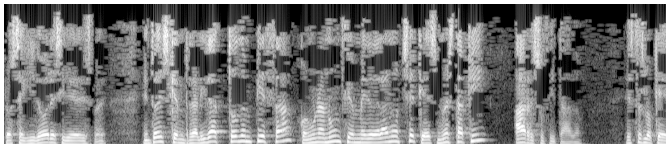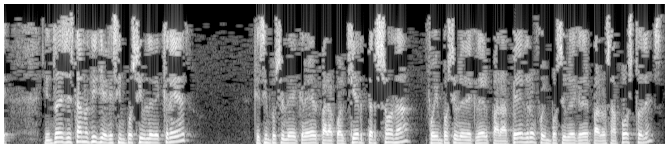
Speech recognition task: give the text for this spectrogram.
los seguidores y entonces que en realidad todo empieza con un anuncio en medio de la noche que es no está aquí, ha resucitado. Esto es lo que y entonces esta noticia que es imposible de creer, que es imposible de creer para cualquier persona, fue imposible de creer para Pedro, fue imposible de creer para los apóstoles,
